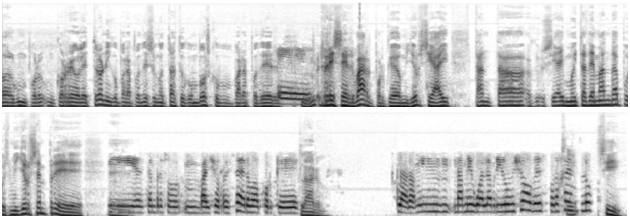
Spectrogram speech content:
ou algún por, un correo electrónico para ponerse en contacto con vos como para poder eh... reservar, porque ao mellor se hai tanta, se hai moita demanda, pois mellor sempre... Eh... E sempre so, baixo reserva, porque... Claro. Claro, a min dame igual abrir un xoves, por exemplo. Sí, sí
